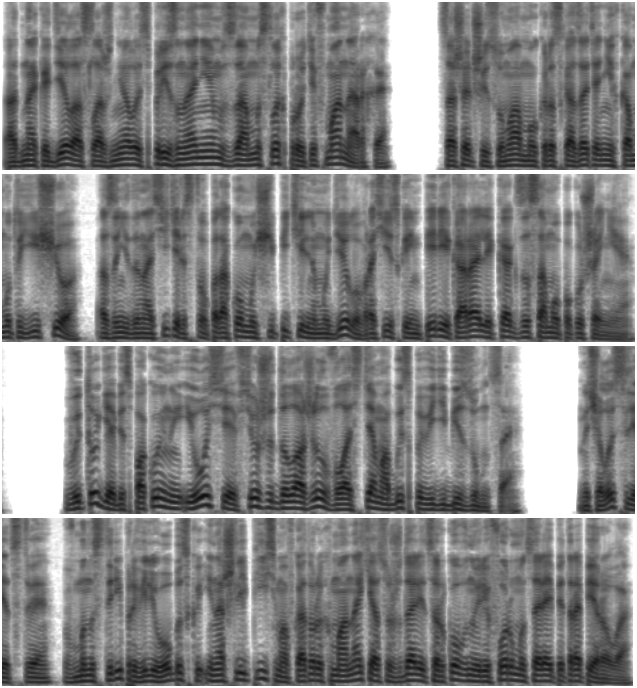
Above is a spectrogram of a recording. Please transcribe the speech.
Однако дело осложнялось признанием в замыслах против монарха. Сошедший с ума мог рассказать о них кому-то еще, а за недоносительство по такому щепетильному делу в Российской империи карали как за само покушение. В итоге обеспокоенный Иосия все же доложил властям об исповеди безумца. Началось следствие. В монастыре провели обыск и нашли письма, в которых монахи осуждали церковную реформу царя Петра I.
